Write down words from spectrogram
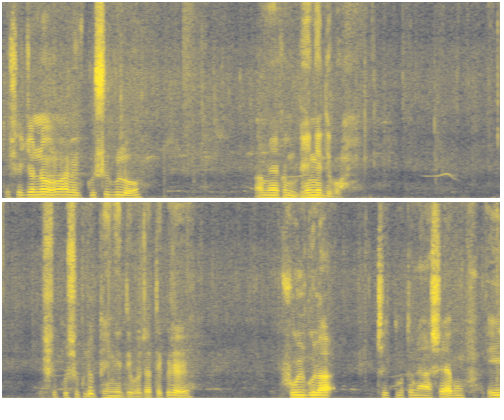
তো সেই জন্য আমি কুশিগুলো আমি এখন ভেঙে দিব। সেই কুশিগুলো ভেঙে দিব যাতে করে ফুলগুলা ঠিক মতনে আসে এবং এই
